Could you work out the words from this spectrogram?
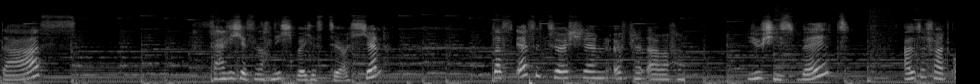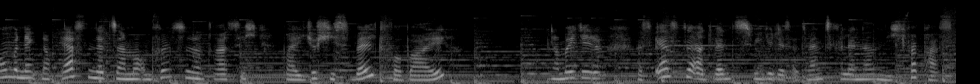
das, sage ich jetzt noch nicht, welches Türchen. Das erste Türchen öffnet aber von Yushis Welt also schaut unbedingt am 1. Dezember um 15.30 Uhr bei Yoshis Welt vorbei, damit ihr das erste Adventsvideo des Adventskalenders nicht verpasst.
